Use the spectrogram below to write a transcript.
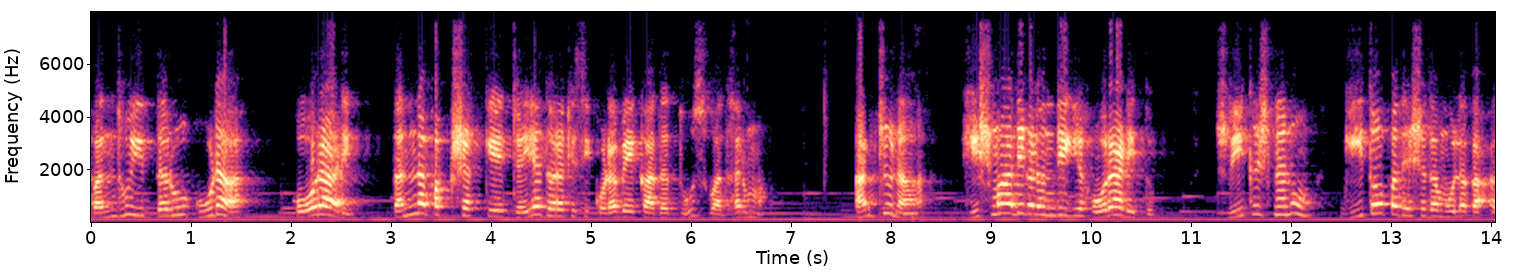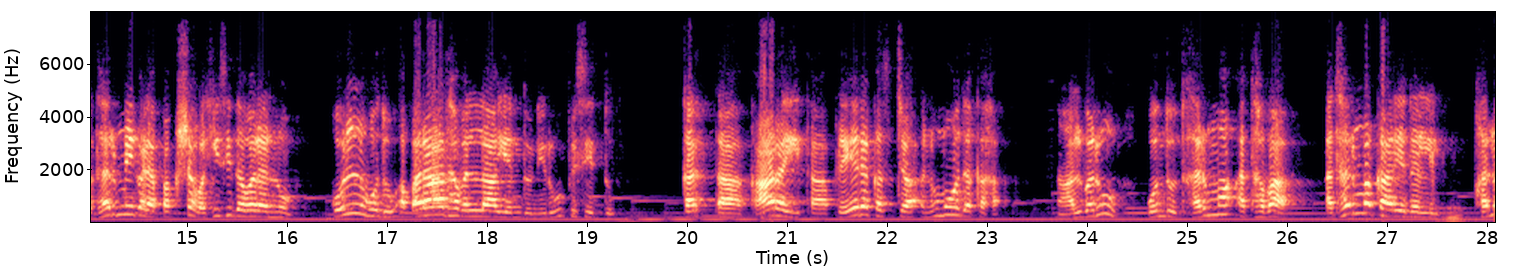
ಬಂಧು ಇದ್ದರೂ ಕೂಡ ಹೋರಾಡಿ ತನ್ನ ಪಕ್ಷಕ್ಕೆ ಜಯ ದೊರಕಿಸಿ ಕೊಡಬೇಕಾದದ್ದು ಸ್ವಧರ್ಮ. ಅರ್ಜುನ ಭೀಷ್ಮಾದಿಗಳೊಂದಿಗೆ ಹೋರಾಡಿದ್ದು. ಶ್ರೀಕೃಷ್ಣನು ಗೀತೋಪದೇಶದ ಮೂಲಕ ಅಧರ್ಮಿಗಳ ಪಕ್ಷ ವಹಿಸಿದವರನ್ನು ಕೊಲ್ಲುವುದು ಅಪರಾಧವಲ್ಲ ಎಂದು ನಿರೂಪಿಸಿದ್ದು. ಕರ್ತ, ಕಾರಯಿತ, ಪ್ರೇರಕಶ್ಚ, ಅನುಮೋದಕ. ನಾಲ್ವರು ಒಂದು ಧರ್ಮ ಅಥವಾ ಅಧರ್ಮ ಕಾರ್ಯದಲ್ಲಿ ಫಲ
